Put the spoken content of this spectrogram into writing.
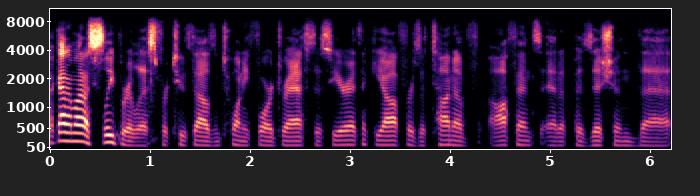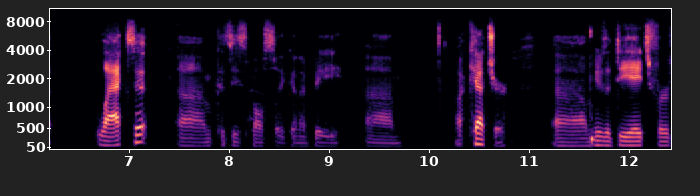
I got him on a sleeper list for 2024 drafts this year. I think he offers a ton of offense at a position that lacks it because um, he's mostly going to be um, a catcher. Um, he was a DH for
